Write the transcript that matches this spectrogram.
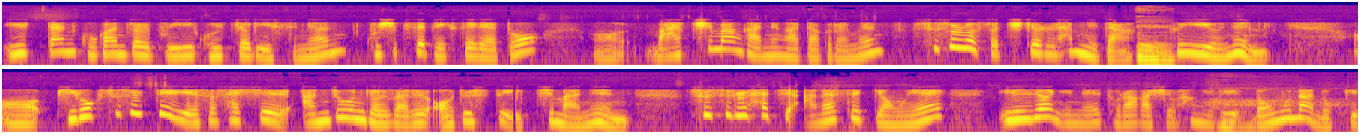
일단 고관절 부위 골절이 있으면 90세 100세라도 어 마취만 가능하다 그러면 수술로서 치료를 합니다. 네. 그 이유는 어, 비록 수술대에 의해서 사실 안 좋은 결과를 얻을 수도 있지만은 수술을 하지 않았을 경우에 1년 이내에 돌아가실 확률이 아. 너무나 높기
